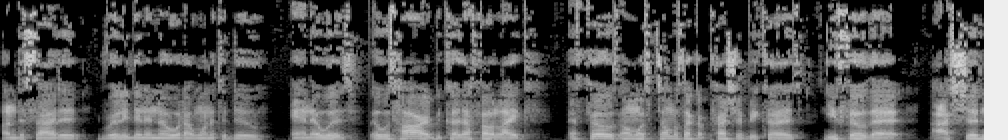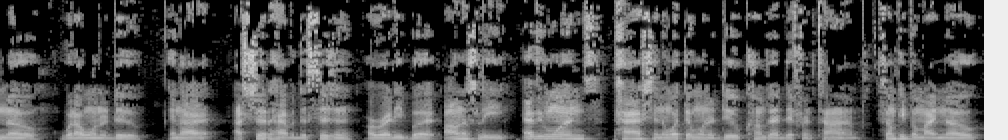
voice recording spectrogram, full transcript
undecided, really didn't know what I wanted to do. And it was, it was hard because I felt like it feels almost, it's almost like a pressure because you feel that I should know what I want to do. And I, I should have a decision already, but honestly, everyone's passion and what they want to do comes at different times. Some people might know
